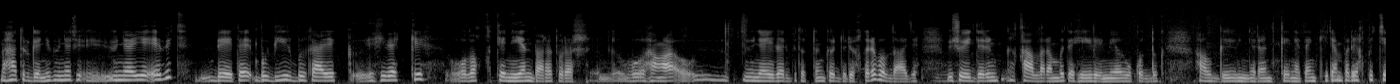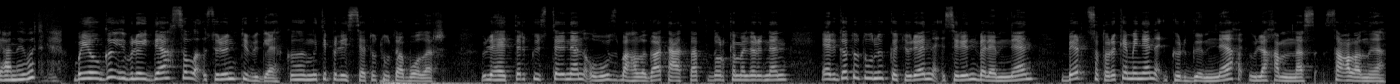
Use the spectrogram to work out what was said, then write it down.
наха түргени үнер үнәйе эбит бете бу бир быкайык хибекки олок тениен бара турар. Бу үнәйлер бит оттан көрдүрүктөр болдаади үч өйдерин кааларан бут эхиреме окудук халгы үнерен кеңетен кирен барык бытыханыбыт Быйылгы үбүлөйдәк сыл сүрүн түбүгә кыһыңы типилистету тута болар. Үлэһеттер күстеринен улуус баһалыга тааттап тодор көмөлөрүнен, эрге тутууну көтүрен сирин белемнен, берт сотору кеменен күргөмнәх үле хамнас сагаланы.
